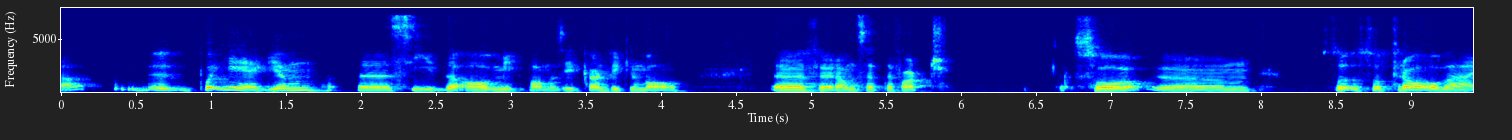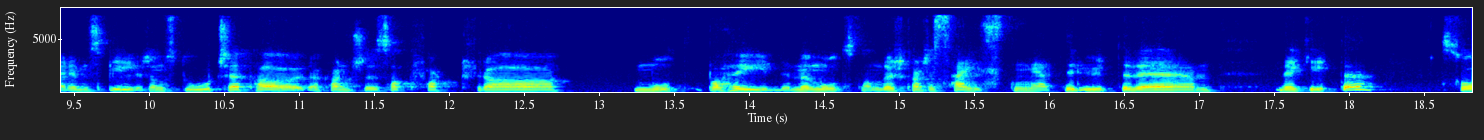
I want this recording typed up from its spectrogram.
ja, på egen uh, side av midtbanesirkelen fikk han ballen eh, før han setter fart. Så eh, så, så, fra å være en spiller som stort sett har kanskje satt fart fra mot, på høyde med motstanders kanskje 16 meter ute ved, ved krittet, så,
